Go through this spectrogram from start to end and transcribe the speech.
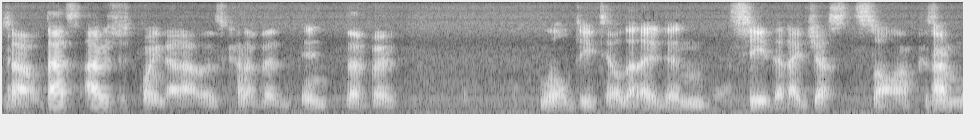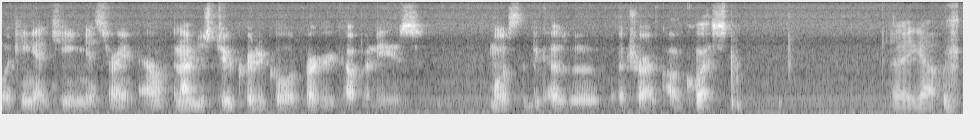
So that's I was just pointing that out. It was kind of a, in, of a little detail that I didn't see that I just saw because I'm looking at Genius right now. and I'm just too critical of record companies, mostly because of a tribe called Quest. There you go.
